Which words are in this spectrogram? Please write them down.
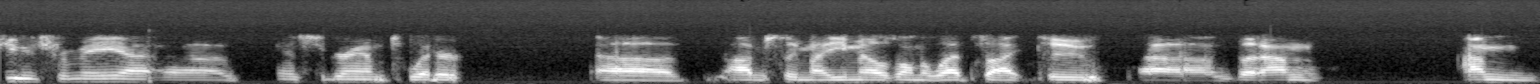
huge for me. Uh, Instagram, Twitter. Uh, obviously, my email's on the website too. Uh, but I'm I'm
